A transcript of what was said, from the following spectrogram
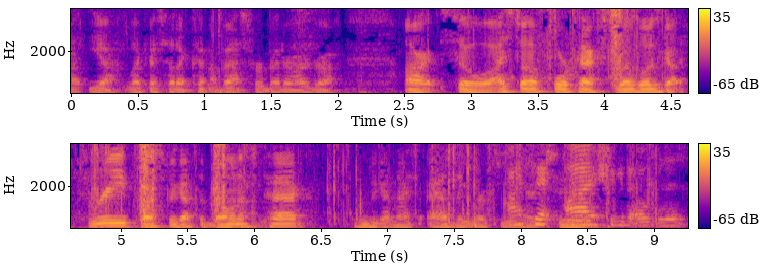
uh, yeah, like I said, I couldn't have asked for a better autograph. All right, so I still have four packs to. Bo's got three, plus we got the bonus pack. Ooh, we got a nice Adley rookie I here say too. I should get to open it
